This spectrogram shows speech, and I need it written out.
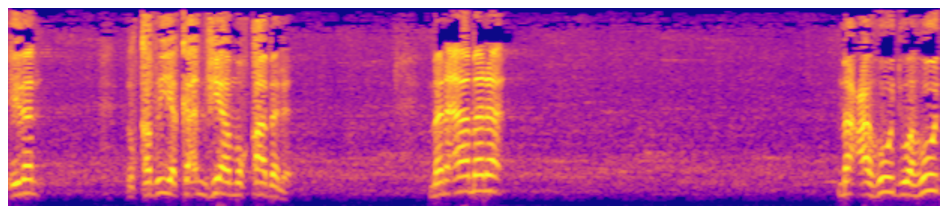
اذا القضية كأن فيها مقابلة. من آمن مع هود وهود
